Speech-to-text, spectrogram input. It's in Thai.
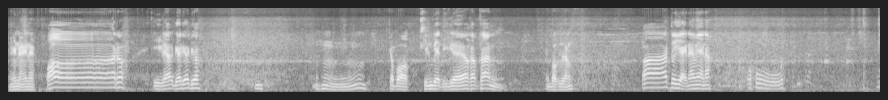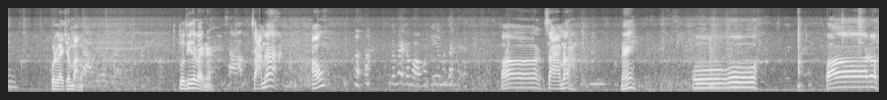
ไหนไหนไหนว้าวเดี๋ยวอีกแล้ว เดี๋ยวเดี๋ยวเดี๋ยวอืมอื้อหือกระบอกกินเบ็ดอีกแล้วครับท่านกระบอกเหลืองป้าดตัวใหญ่นะแม่นะโอ้โหคนไรฉมังสามเริ่มไปตัวที่เท่าไหร่เนี่ยสามสามละเอาก็แม่ก็บอกเมื่อกี้มันได้ป้าดสามละ ไหน โอ้โหป้าเนาะ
